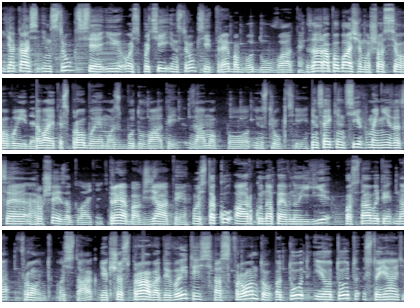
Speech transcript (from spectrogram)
якась інструкція, і ось по цій інструкції треба будувати. Зараз побачимо, що з цього вийде. Давайте спробуємо збудувати замок по інструкції. В кінці кінців мені за це грошей заплатять. Треба взяти ось таку арку, напевно, її. Поставити на фронт, ось так. Якщо справа дивитись, та з фронту, отут і отут стоять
